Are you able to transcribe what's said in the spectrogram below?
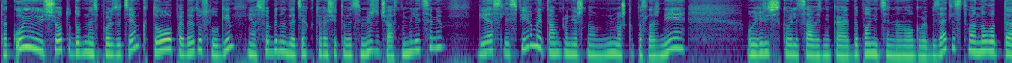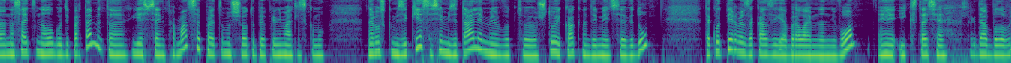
Такой счет удобно использовать тем, кто продает услуги, и особенно для тех, кто рассчитывается между частными лицами. Если с фирмой, там, конечно, немножко посложнее. У юридического лица возникает дополнительное налоговое обязательство. Но вот э, на сайте налогового департамента есть вся информация по этому счету предпринимательскому на русском языке со всеми деталями, вот э, что и как надо иметь в виду. Так вот, первые заказы я брала именно на него. И, и кстати, когда было,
